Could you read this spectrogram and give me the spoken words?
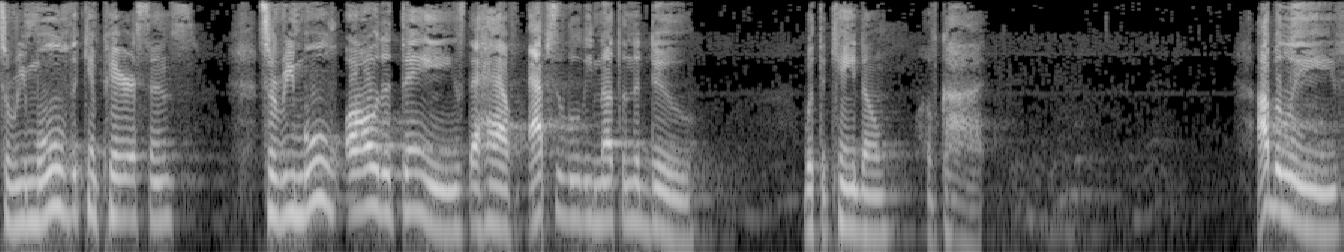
to remove the comparisons, to remove all the things that have absolutely nothing to do with the kingdom of God. I believe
